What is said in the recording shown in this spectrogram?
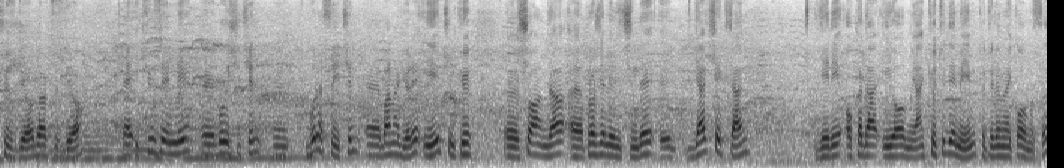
300 diyor, 400 diyor. E, 250 e, bu iş için, e, burası için e, bana göre iyi. Çünkü e, şu anda e, projeler içinde e, gerçekten yeri o kadar iyi olmayan, kötü demeyeyim, kötülemek olmasın.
